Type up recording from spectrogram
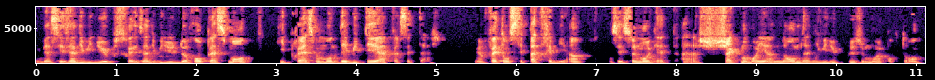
eh bien, ces individus seraient des individus de remplacement qui pourraient à ce moment débuter à faire cette tâche. Mais en fait, on ne sait pas très bien. On sait seulement qu'à chaque moment, il y a un nombre d'individus plus ou moins important.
